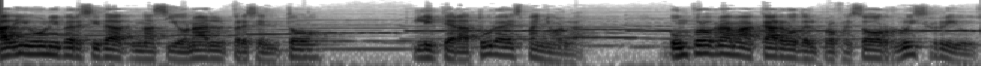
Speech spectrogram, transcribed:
Radio Universidad Nacional presentó Literatura Española, un programa a cargo del profesor Luis Ríos.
